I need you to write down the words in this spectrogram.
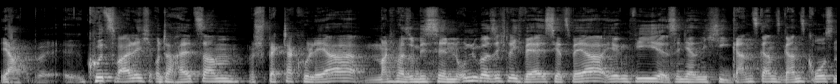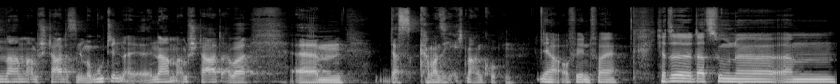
ja, kurzweilig, unterhaltsam, spektakulär, manchmal so ein bisschen unübersichtlich, wer ist jetzt wer irgendwie. Es sind ja nicht die ganz, ganz, ganz großen Namen am Start, es sind immer gute äh, Namen am Start, aber ähm, das kann man sich echt mal angucken. Ja, auf jeden Fall. Ich hatte dazu eine ähm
